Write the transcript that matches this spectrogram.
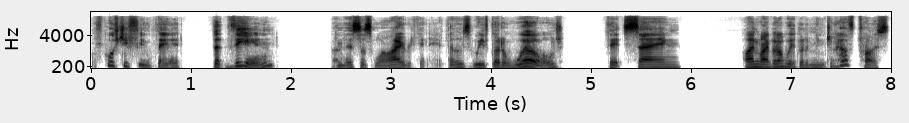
of course you feel bad, but then, and this is reckon it happens, we've got a world that's saying, oh my God, we've got a mental health crisis.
